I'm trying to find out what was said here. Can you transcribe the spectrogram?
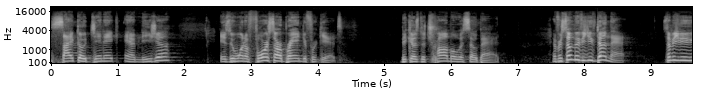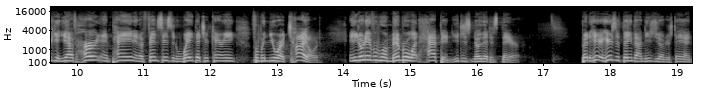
psychogenic amnesia is we want to force our brain to forget because the trauma was so bad. And for some of you, you've done that. Some of you, again, you have hurt and pain and offenses and weight that you're carrying from when you were a child. And you don't even remember what happened. You just know that it's there. But here, here's the thing that I need you to understand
